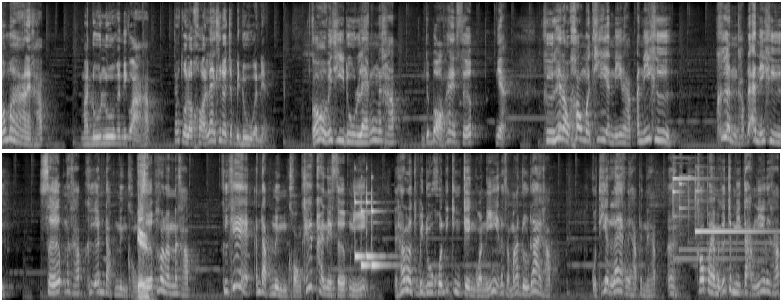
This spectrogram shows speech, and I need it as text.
ก็มาเลยครับ มาดูลูนกันดีกว่าครับ เจ้าตัวละครแรกที่เราจะไปดูกันเนี่ย ก็วิธีดูแรงค์นะครับ ผมจะบอกให้เซิร์ฟเนี่ย คือให้เราเข้ามาที่อันนี้นะครับ อันนี้คือเพื่อนครับ และอันนี้คือเซิร์ฟนะครับ คืออันดับหนึ่งของเซิร์ฟเท่านั้นนะครับ คือแค่อันดับหนึ่งของแค่ภายในเซิร์ฟนี้ แต่ถ้าเราจะไปดูคนที่เก่งๆกว่านี้เราสามารถดูได้ครับ กดที่อันแรกเลยครับ เห็นไหมครับอะเข้าไปมันก็จะมีตามนี้เลยครับ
